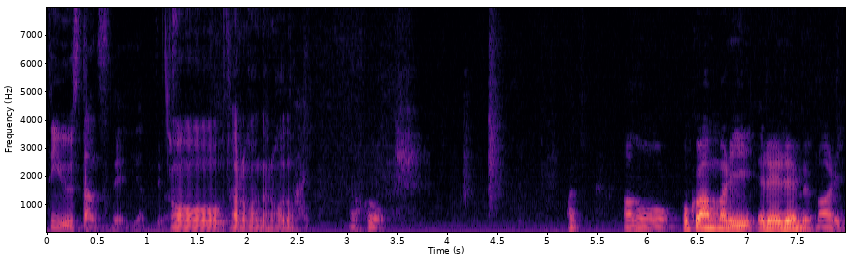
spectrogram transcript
ていうスタンスでやってます。おおなるほどなるほど。はいなるほど。ああの、僕はあんまり LLM 周り、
